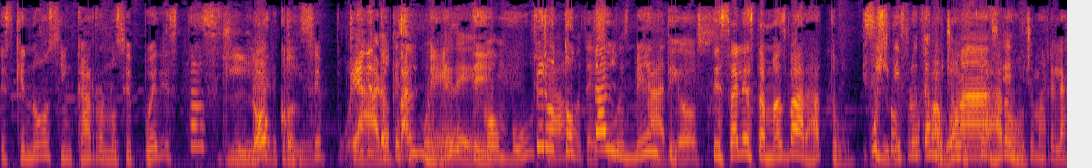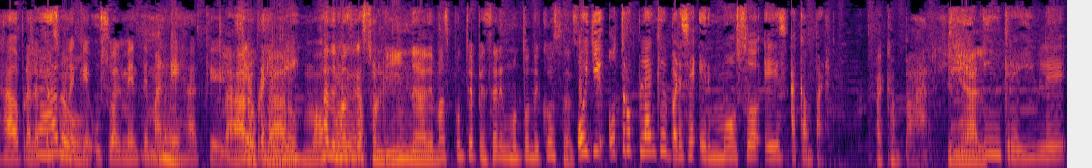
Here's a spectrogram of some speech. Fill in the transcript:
es que no, sin carro no se puede. Estás Qué loco, divertido. se puede Claro que se totalmente. puede. Con bus, pero chao, te totalmente. subes, adiós. Te sale hasta más barato. Sí, disfrutas mucho favor, más, claro. es mucho más relajado para la persona que usualmente maneja, que Claro, siempre es el mismo. Además gasolina, además ponte a pensar en un montón de cosas. Oye, otro plan que me parece hermoso es acampar. Acampar, Qué genial. increíble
